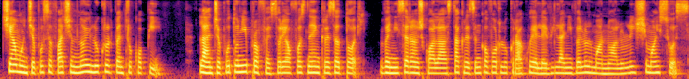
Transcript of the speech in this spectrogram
ci am început să facem noi lucruri pentru copii. La început, unii profesori au fost neîncrezători. Veniseră în școala asta crezând că vor lucra cu elevii la nivelul manualului și mai sus.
